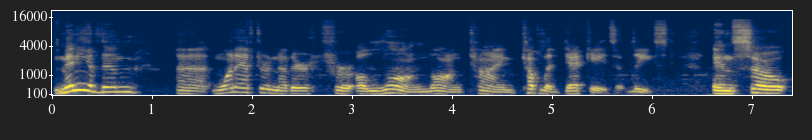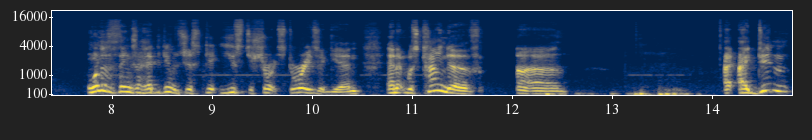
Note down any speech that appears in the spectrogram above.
many of them uh, one after another for a long, long time, couple of decades at least. And so one of the things I had to do was just get used to short stories again. And it was kind of, uh, I, I didn't,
